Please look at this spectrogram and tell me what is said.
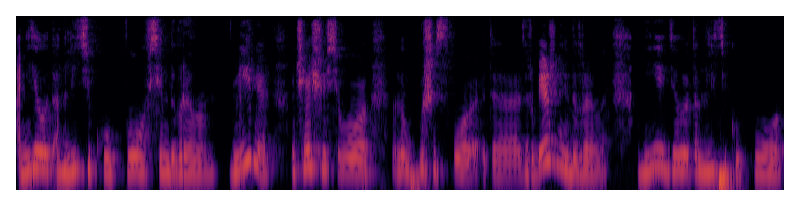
они делают аналитику по всем деврелам в мире. Но чаще всего, ну, большинство это зарубежные деврелы. Они делают аналитику по,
